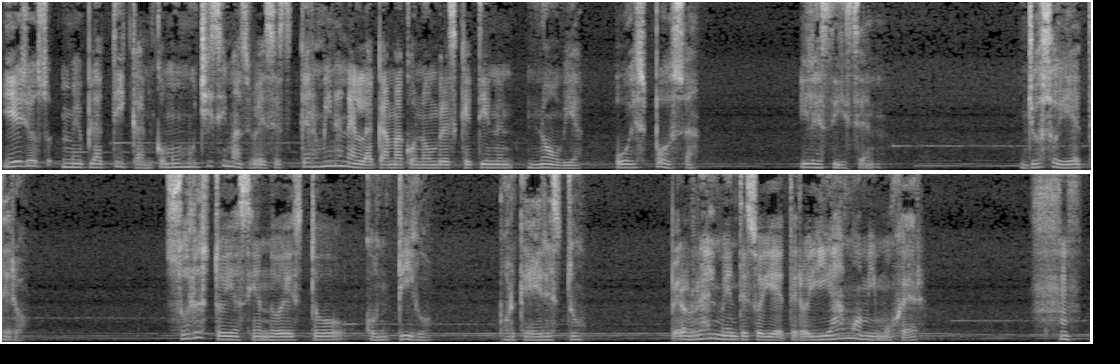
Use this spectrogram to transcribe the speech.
y ellos me platican cómo muchísimas veces terminan en la cama con hombres que tienen novia o esposa y les dicen, yo soy hétero, solo estoy haciendo esto contigo porque eres tú, pero realmente soy hétero y amo a mi mujer.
